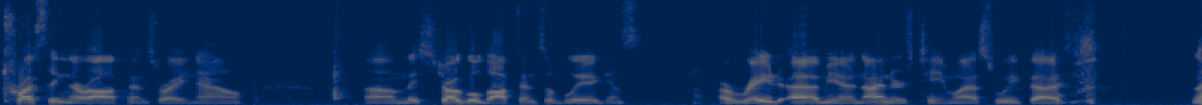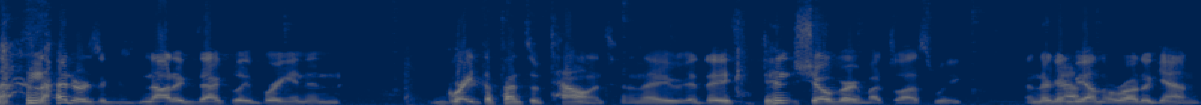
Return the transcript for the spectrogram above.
trusting their offense right now. Um, they struggled offensively against a Raid, I mean a Niners team last week. That Niners are not exactly bringing in great defensive talent, and they they didn't show very much last week. And they're going to Yeah. be on the road again.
